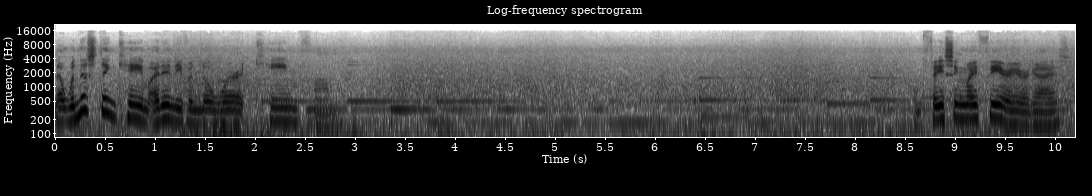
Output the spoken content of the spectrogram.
Now, when this thing came, I didn't even know where it came from. I'm facing my fear here, guys.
